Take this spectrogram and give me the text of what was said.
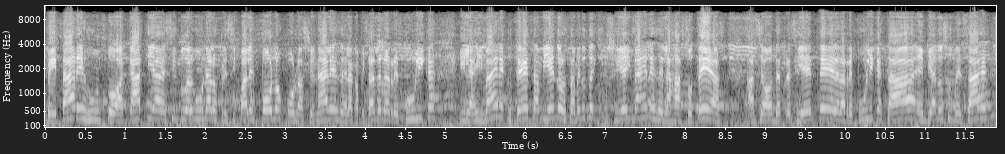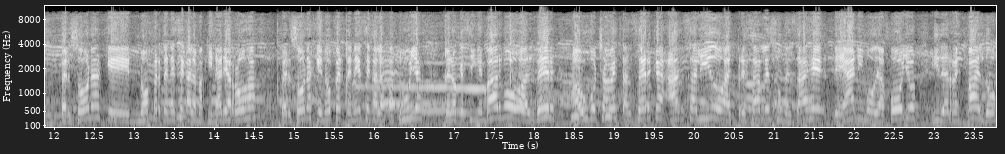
Petare junto a Katia es sin duda alguna los principales polos poblacionales de la capital de la República y las imágenes que ustedes están viendo, lo están viendo inclusive imágenes de las azoteas hacia donde el presidente de la República está enviando su mensaje, personas que no pertenecen a la maquinaria roja, personas que no pertenecen a las patrullas, pero que sin embargo al ver a Hugo Chávez tan cerca han salido a expresarle su mensaje de ánimo, de apoyo y de respaldo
